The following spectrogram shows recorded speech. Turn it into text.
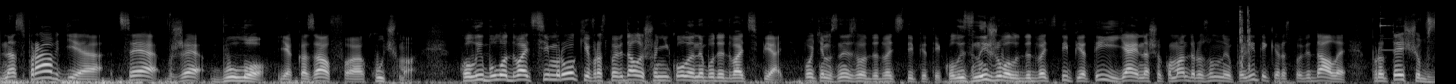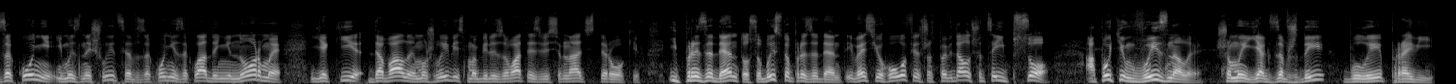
насправді це вже було, як казав е, Кучма. Коли було 27 років, розповідали, що ніколи не буде 25. Потім знизили до 25. Коли знижували до 25, і я і наша команда розумної політики розповідали про те, що в законі, і ми знайшли це в законі закладені норми, які давали можливість мобілізувати з 18 років. І президент, особисто президент, і весь його офіс розповідали, що це і ПСО. А потім визнали, що ми, як завжди, були праві.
